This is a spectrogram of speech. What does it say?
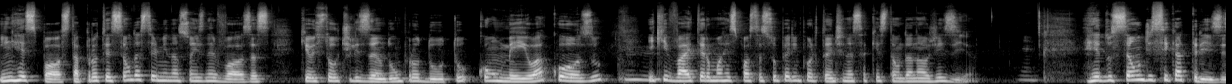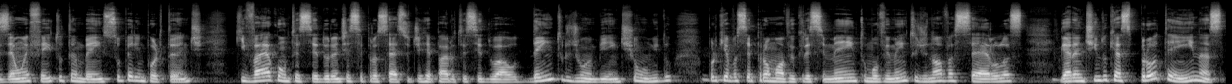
em resposta à proteção das terminações nervosas que eu estou utilizando um produto com meio aquoso uhum. e que vai ter uma resposta super importante nessa questão da analgesia. Redução de cicatrizes é um efeito também super importante que vai acontecer durante esse processo de reparo tecidual dentro de um ambiente úmido, porque você promove o crescimento, o movimento de novas células, garantindo que as proteínas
